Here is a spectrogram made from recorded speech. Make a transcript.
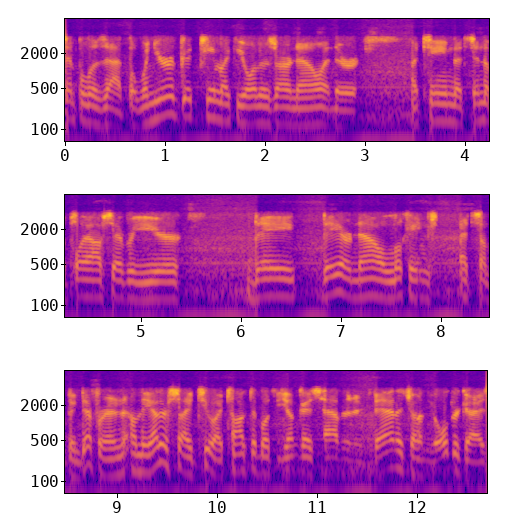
Simple as that. But when you're a good team like the Oilers are now, and they're a team that's in the playoffs every year, they they are now looking at something different. And on the other side too, I talked about the young guys having an advantage on the older guys.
